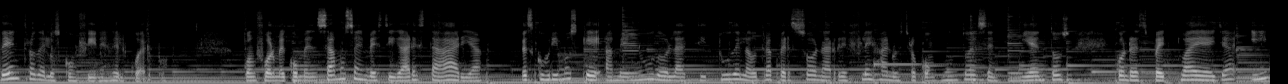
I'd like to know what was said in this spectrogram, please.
dentro de los confines del cuerpo. Conforme comenzamos a investigar esta área, descubrimos que a menudo la actitud de la otra persona refleja nuestro conjunto de sentimientos con respecto a ella y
